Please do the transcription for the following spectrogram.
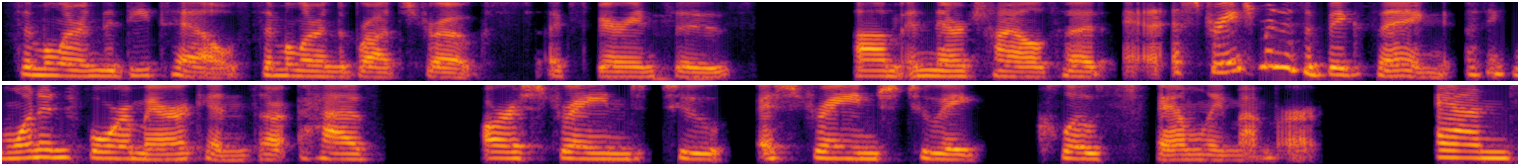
similar in the details, similar in the broad strokes, experiences um, in their childhood. Estrangement is a big thing. I think one in four Americans are, have are estranged to estranged to a close family member, and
